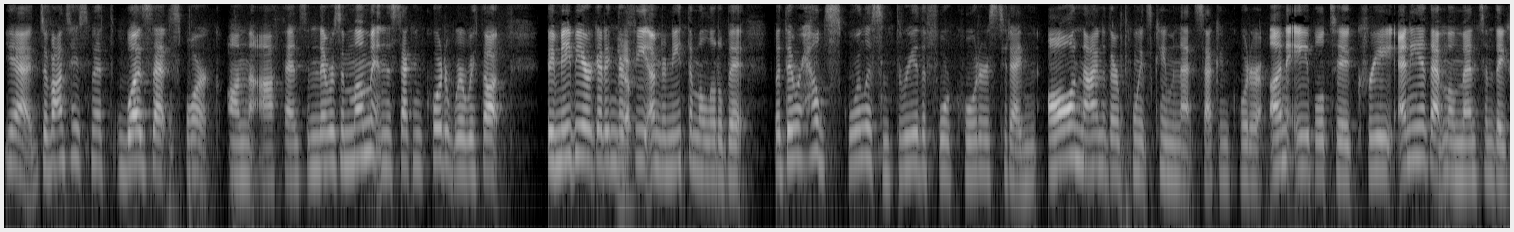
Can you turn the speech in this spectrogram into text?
Yeah, DeVonta Smith was that spark on the offense. And there was a moment in the second quarter where we thought they maybe are getting their Yep. feet underneath them a little bit, but they were held scoreless in three of the four quarters today. And all nine of their points came in that second quarter, unable to create any of that momentum they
